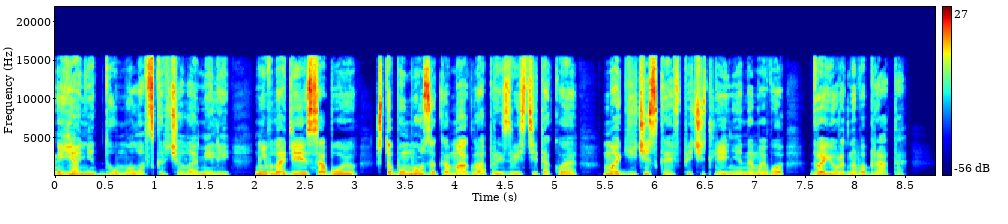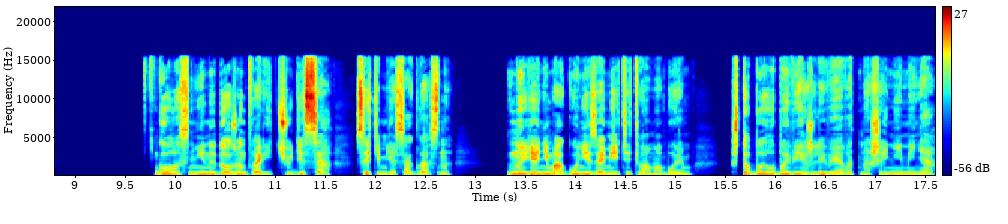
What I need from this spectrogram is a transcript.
«Я не думала», — вскричала Амели, не владея собою, «чтобы музыка могла произвести такое магическое впечатление на моего двоюродного брата. Голос Нины должен творить чудеса, с этим я согласна, но я не могу не заметить вам обоим, что было бы вежливее в отношении меня,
